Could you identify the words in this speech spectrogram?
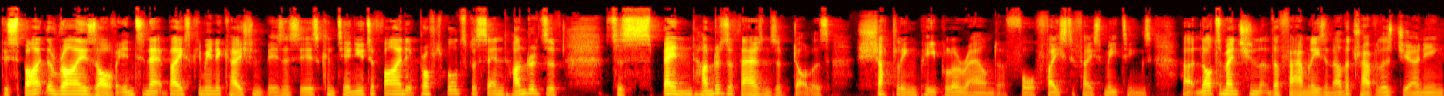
Despite the rise of internet-based communication, businesses continue to find it profitable to spend hundreds of to spend hundreds of thousands of dollars shuttling people around for face-to-face meetings. Uh, not to mention the families and other travellers journeying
